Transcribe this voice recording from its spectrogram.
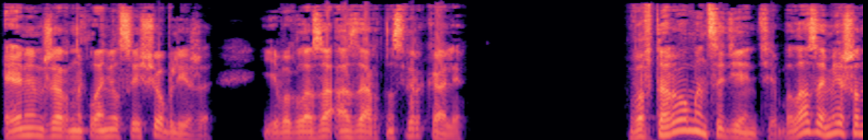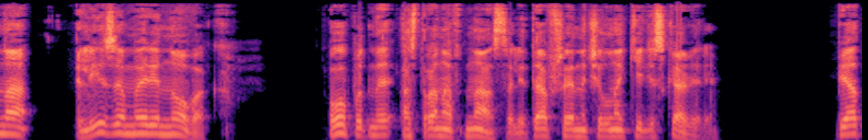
Эннинджер наклонился еще ближе. Его глаза азартно сверкали. Во втором инциденте была замешана Лиза Мэри Новак, Опытный астронавт НАСА, летавшая на челноке Discovery. 5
